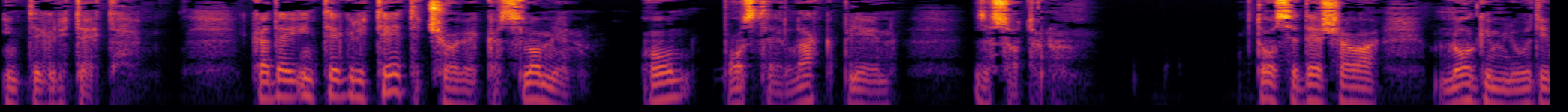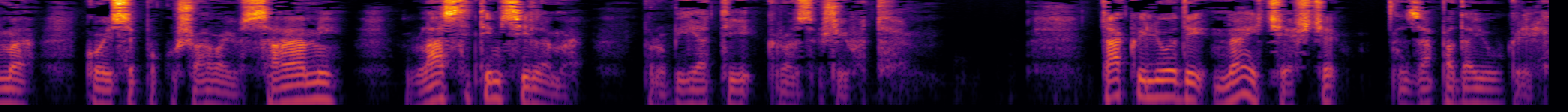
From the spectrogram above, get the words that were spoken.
integriteta. Kada je integritet čovjeka slomljen, on postaje lak plijen za sotonu. To se dešava mnogim ljudima koji se pokušavaju sami, vlastitim silama, probijati kroz život. Takvi ljudi najčešće zapadaju u grijeh.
